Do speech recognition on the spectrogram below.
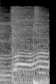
alive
